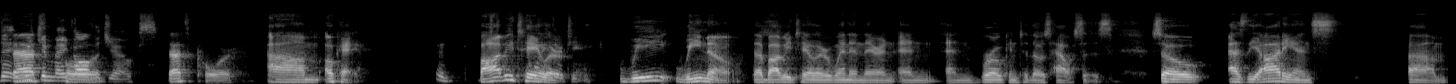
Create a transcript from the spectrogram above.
that that's we can make all the jokes. that's poor Um, okay. Bobby Taylor. We we know that Bobby Taylor went in there and and and broke into those houses. So as the audience, um,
